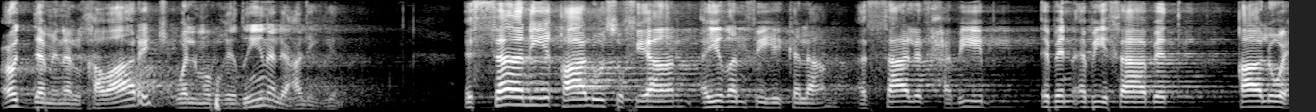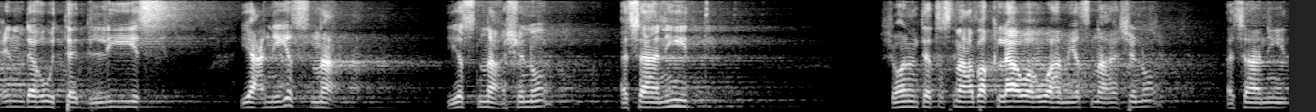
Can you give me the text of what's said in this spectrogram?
عد من الخوارج والمبغضين لعلي. الثاني قالوا سفيان أيضا فيه كلام. الثالث حبيب ابن أبي ثابت قالوا عنده تدليس يعني يصنع. يصنع شنو؟ أسانيد. شلون أنت تصنع بقلاوه وهو هم يصنع شنو؟ أسانيد.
